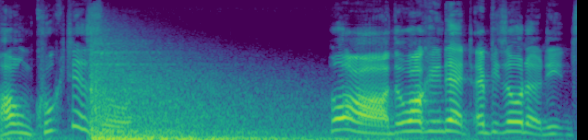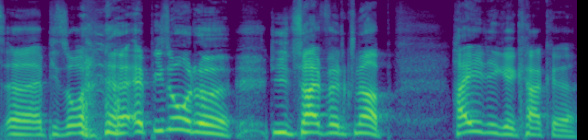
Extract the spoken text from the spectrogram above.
Warum guckt ihr so? Oh, The Walking Dead, Episode, die, äh, Episode, Episode, die Zeit wird knapp. Heilige Kacke.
